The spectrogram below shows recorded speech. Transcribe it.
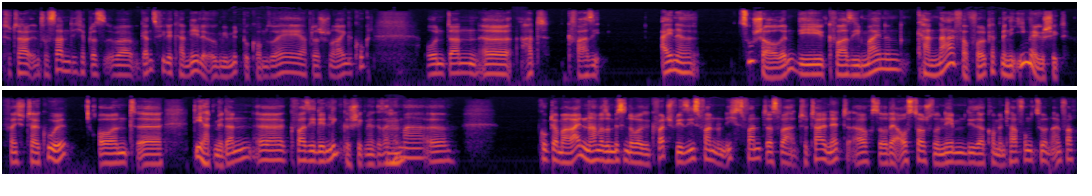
total interessant. Ich habe das über ganz viele Kanäle irgendwie mitbekommen. So, hey, habt das schon reingeguckt? Und dann äh, hat quasi eine Zuschauerin, die quasi meinen Kanal verfolgt, hat mir eine E-Mail geschickt. Fand ich total cool. Und äh, die hat mir dann äh, quasi den Link geschickt und hat gesagt, Mhm. immer, äh, guck da mal rein. Und dann haben wir so ein bisschen darüber gequatscht, wie sie es fand und ich es fand. Das war total nett, auch so der Austausch, so neben dieser Kommentarfunktion einfach.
